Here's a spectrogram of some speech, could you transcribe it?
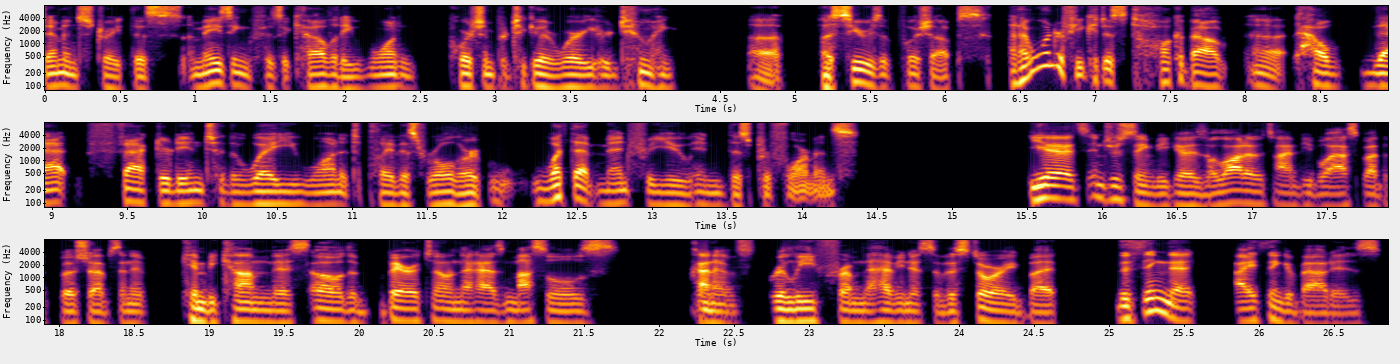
demonstrate this amazing physicality. One portion in particular where you're doing uh, a series of push-ups, and I wonder if you could just talk about uh, how that factored into the way you wanted to play this role, or what that meant for you in this performance. Yeah, it's interesting because a lot of the time people ask about the push-ups, and it can become this oh, the baritone that has muscles, kind mm-hmm. of relief from the heaviness of the story. But the thing that I think about is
